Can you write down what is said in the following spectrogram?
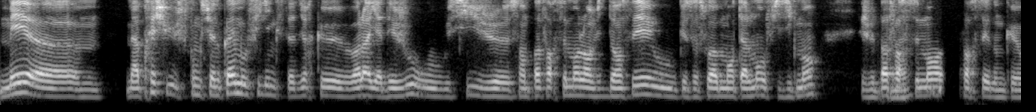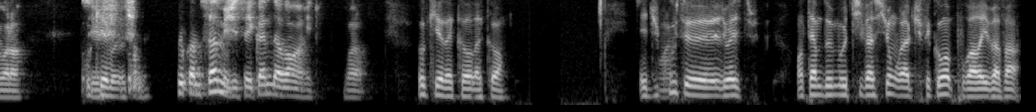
Mais, euh, mais après, je, fonctionne quand même au feeling. C'est-à-dire que voilà, il y a des jours où si je sens pas forcément l'envie de danser, ou que ce soit mentalement ou physiquement, je vais pas Ouais. forcément forcer. Donc euh, voilà. Je, bah, je suis un peu comme ça, mais j'essaye quand même d'avoir un rythme. Voilà. Ok, d'accord, d'accord. Et du Ouais. coup, t'es- ouais, tu- en termes de motivation, voilà, tu fais comment pour arriver à... Enfin,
